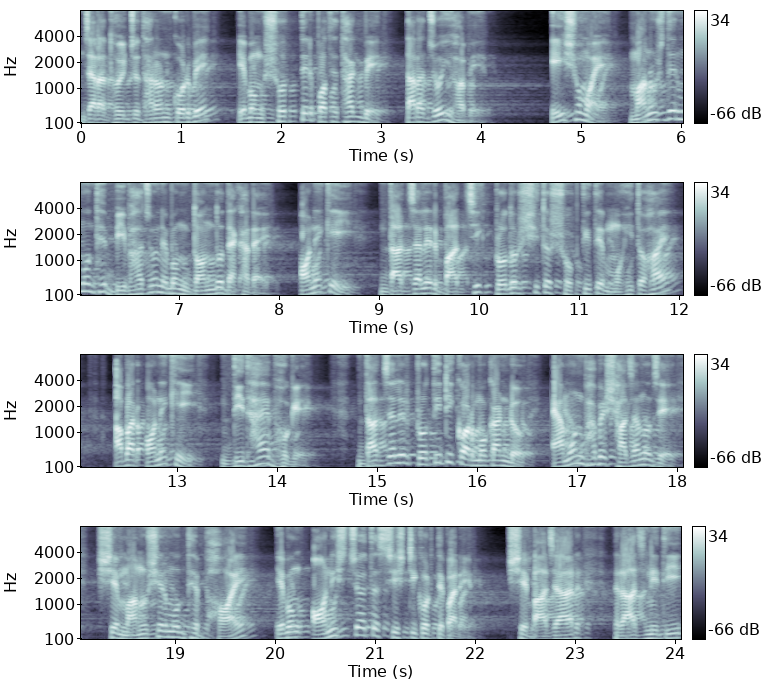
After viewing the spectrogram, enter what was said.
যারা ধৈর্য ধারণ করবে এবং সত্যের পথে থাকবে, তারা জয়ী হবে। এই সময়ে মানুষদের মধ্যে বিভাজন এবং দ্বন্দ্ব দেখা দেয়। অনেকেই দাজ্জালের বাহ্যিক প্রদর্শিত শক্তিতে মোহিত হয়, আবার অনেকেই দ্বিধায় ভোগে। দাজ্জালের প্রতিটি কর্মকাণ্ড এমনভাবে সাজানো যে সে মানুষের মধ্যে ভয় এবং অনিশ্চয়তা সৃষ্টি করতে পারে। সে বাজার, রাজনীতি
